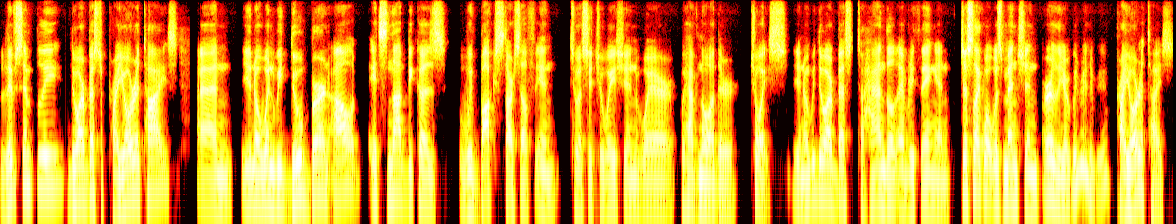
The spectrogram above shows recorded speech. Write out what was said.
live simply, do our best to prioritize, and you know when we do burn out, it's not because we boxed ourselves in to a situation where we have no other choice. You know, we do our best to handle everything, and just like what was mentioned earlier, we really, really prioritize.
